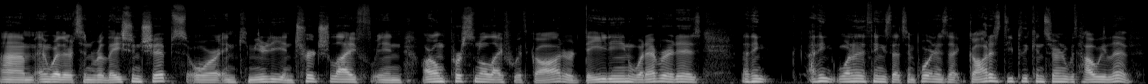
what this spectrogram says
Um, and whether it's in relationships or in community, in church life, in our own personal life with God, or dating, whatever it is, I think I think one of the things that's important is that God is deeply concerned with how we live.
